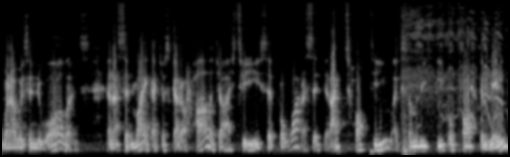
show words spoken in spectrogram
when I was in New Orleans, and I said, Mike, I just got to apologize to you. He said, For what? I said, Did I talk to you like some of these people talk to me?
